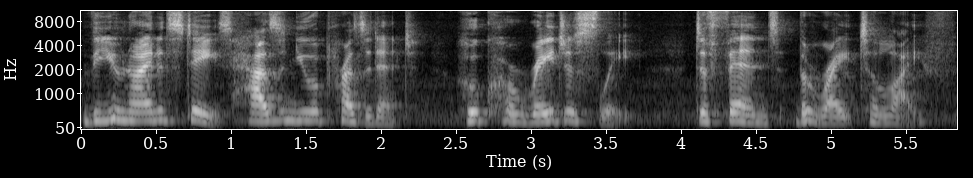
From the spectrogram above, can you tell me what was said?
the United States has a new president who courageously defends the right to life,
